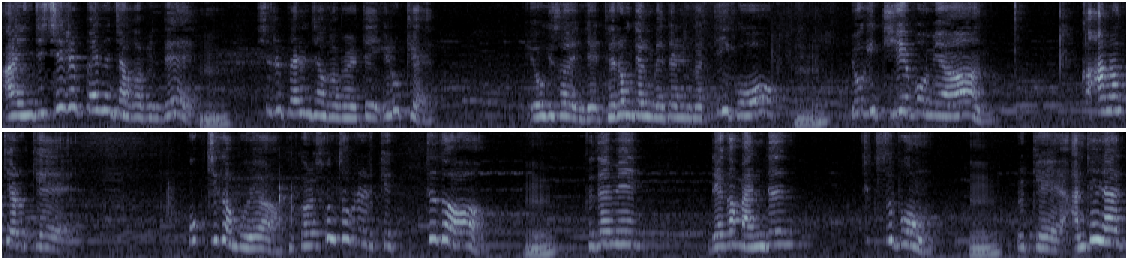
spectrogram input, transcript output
아 이제 씨를 빼는 작업인데 음. 씨를 빼는 작업할 때 이렇게 여기서 이제 대롱대롱 매달린 거 띄고 음. 여기 뒤에 보면 까맣게 이렇게 꼭지가 보여 그걸 손톱으로 이렇게 뜯어 음. 그 다음에 내가 만든 특수봉 음. 이렇게 안테나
